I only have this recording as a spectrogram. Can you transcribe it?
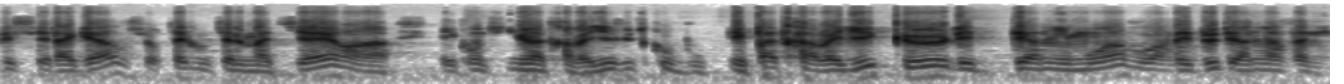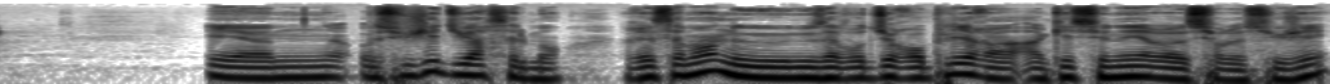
baisser la garde sur telle ou telle matière et continuer à travailler jusqu'au bout, et pas travailler que les derniers mois, voire les deux dernières années. Et au sujet du harcèlement, récemment, nous, nous avons dû remplir un questionnaire sur le sujet,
